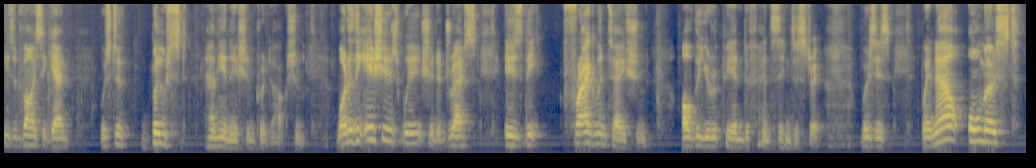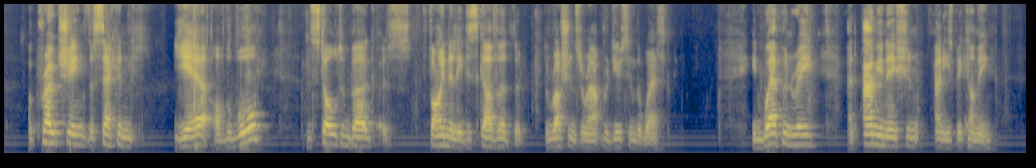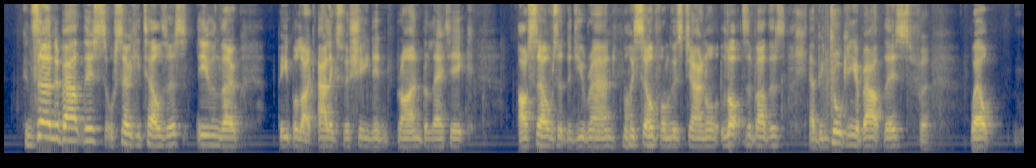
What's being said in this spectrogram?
his advice again was to boost ammunition production. One of the issues we should address is the fragmentation of the European defense industry, which is we're now almost approaching the second year of the war, and Stoltenberg has finally discovered that the Russians are out reducing the West in weaponry and ammunition, and he's becoming concerned about this, or so he tells us, even though people like Alex Vershinin, Brian Berletic, ourselves at the Duran, myself on this channel, lots of others have been talking about this for, well,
